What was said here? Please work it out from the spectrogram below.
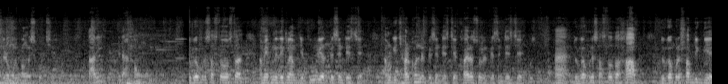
তৃণমূল কংগ্রেস করছে। তারই এটা অঙ্গ। দুর্গাপুরের স্বাস্থ্য ব্যবস্থা আমি এখনই দেখলাম যে পুরুলিয়ার পেশেন্ট এসছে, এমনকি ঝাড়খণ্ডের পেশেন্ট এসছে, খয়রাসোলের পেশেন্ট এসছে। হ্যাঁ দুর্গাপুরের স্বাস্থ্য তো হাব। দুর্গাপুরের সব দিক দিয়ে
